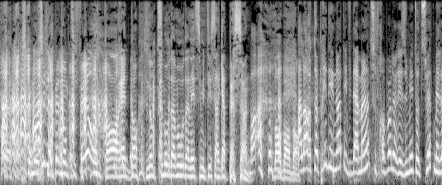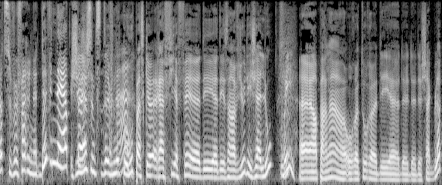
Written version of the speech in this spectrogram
Parce que moi aussi, je l'appelle mon petit fail. Oh, arrête donc. Nos petits mots d'amour dans l'intimité, ça regarde personne. Bon, bon, bon. Alors, t'as pris des notes, évidemment. Tu feras pas le résumé tout de suite, mais là, tu veux faire une devinette. J'ai juste une petite devinette pour vous parce que Rafi a fait euh, des, euh, des envieux, des jaloux. Oui. Euh, en parlant euh, au retour des, de, de, de chaque bloc.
